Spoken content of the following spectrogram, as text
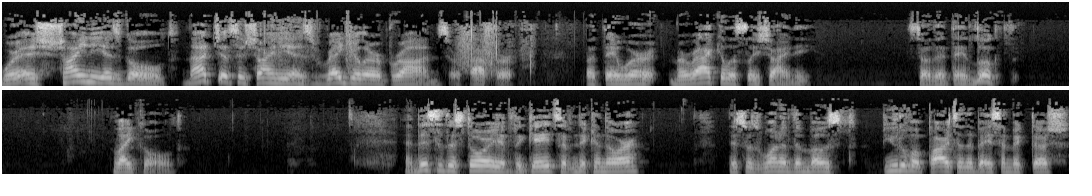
were as shiny as gold, not just as shiny as regular bronze or copper, but they were miraculously shiny so that they looked like gold. And this is the story of the gates of Nicanor. This was one of the most beautiful parts of the Beis HaMikdash.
